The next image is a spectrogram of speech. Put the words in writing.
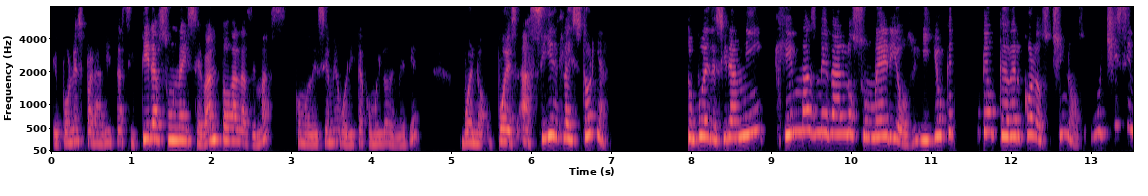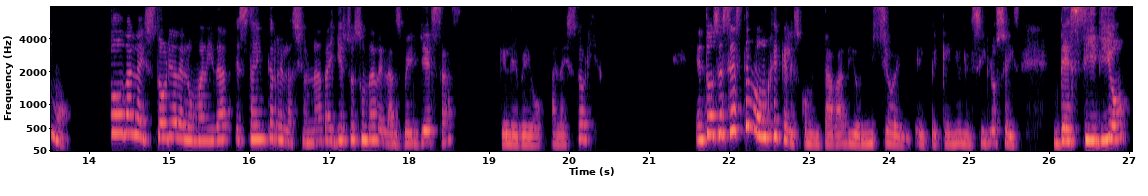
que pones paraditas y tiras una y se van todas las demás, como decía mi abuelita como hilo de media. Bueno, pues así es la historia. Tú puedes decir a mí, ¿qué más me dan los sumerios? ¿Y yo qué tengo que ver con los chinos? Muchísimo. Toda la historia de la humanidad está interrelacionada y eso es una de las bellezas que le veo a la historia. Entonces, este monje que les comentaba, Dionisio el, Pequeño en el siglo VI, decidió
